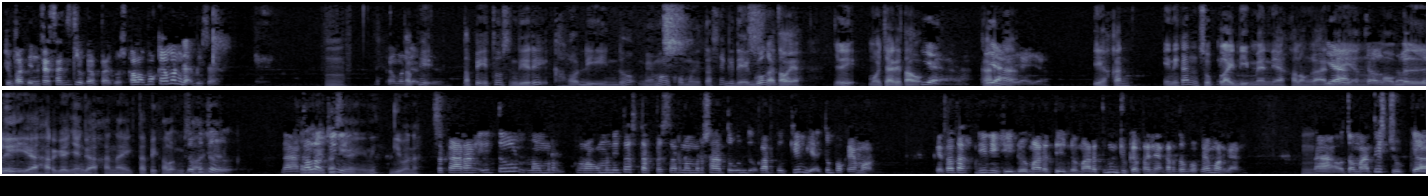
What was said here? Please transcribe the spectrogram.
buat investasi juga bagus. Kalau Pokemon nggak bisa. Hmm. Pokemon Tapi bisa. tapi itu sendiri kalau di Indo memang komunitasnya gede. Gue nggak tahu ya. Jadi mau cari tahu. Iya, Karena- iya, iya, iya. Iya kan ini kan supply demand ya. Kalau nggak ada Iya, yang betul, mau betul, beli betul. ya harganya nggak akan naik. Tapi kalau misalnya betul. Nah, kalau gini, ini gimana? sekarang itu nomor komunitas terbesar nomor satu untuk kartu game yaitu Pokemon. Kita tahu sendiri di Indomaret, di Indomaret pun juga banyak kartu Pokemon kan. Hmm. Nah, otomatis juga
